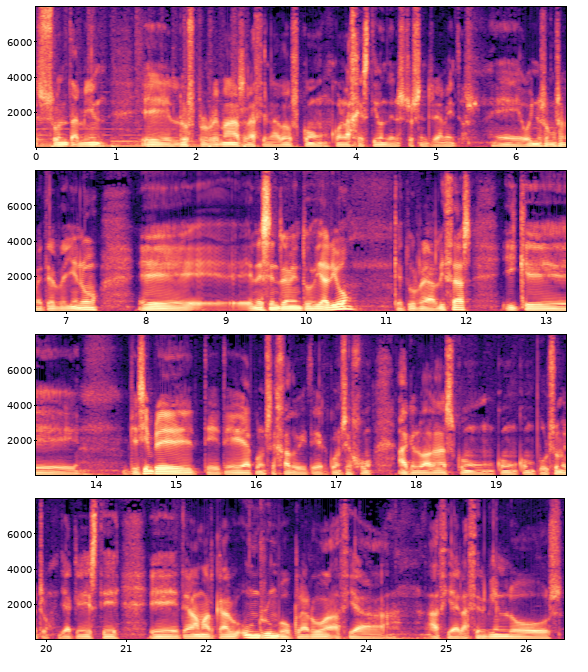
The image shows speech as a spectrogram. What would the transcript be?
son también eh, los problemas relacionados con, la gestión de nuestros entrenamientos. Eh, hoy nos vamos a meter de lleno eh, en ese entrenamiento diario que tú realizas y que, que siempre te, he aconsejado y te aconsejo a que lo hagas con, con, pulsómetro, ya que este te va a marcar un rumbo claro hacia, hacia el hacer bien los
